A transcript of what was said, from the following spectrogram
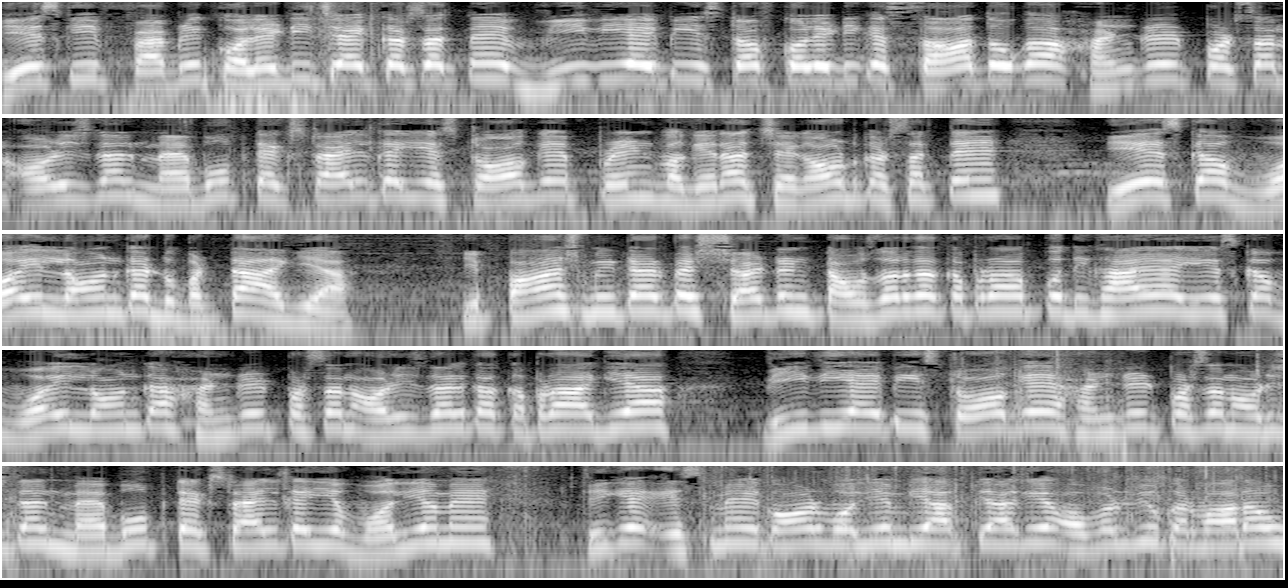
ये इसकी फैब्रिक क्वालिटी चेक कर सकते हैं। वीवीआईपी स्टफ़ क्वालिटी के साथ होगा। 100 परसेंट ऑरिजिनल महबूब टेक्सटाइल का ये स्टॉक है। प्रिंट वगैरह चेकआउट कर सकते हैं। ये इसका वॉइल लॉन का दुपट्टा आ गया। ये पाँच मीटर पे शर्ट एंड ट्राउज़र का कपड़ा आपको दिखाया। ये इसका वॉइल लॉन का हंड्रेड परसेंट ऑरिजिनल का कपड़ा आ गया। वीवीआईपी स्टॉक है। Hundred percent original Mehboob textile का ये वॉल्यूम है। ठीक है, इसमें एक और वॉल्यूम भी आपके आगे ओवरव्यू करवा रहा हूँ।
